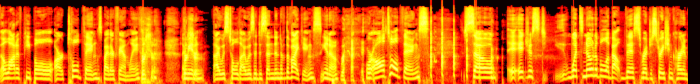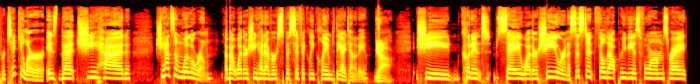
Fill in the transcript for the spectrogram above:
a lot of people are told things by their family. For sure. I For mean, sure. I was told I was a descendant of the Vikings, you know. Right. We're all told things. so it, it just, what's notable about this registration card in particular is that she had, she had some wiggle room about whether she had ever specifically claimed the identity. Yeah. She couldn't say whether she or an assistant filled out previous forms, right?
